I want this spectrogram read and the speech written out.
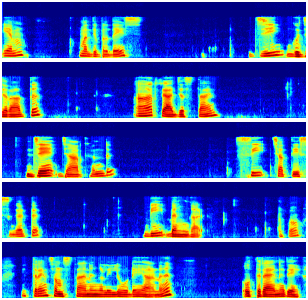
M Madhya Pradesh. G Gujarat. R Rajasthan. J Jharkhand. C Chhattisgarh. B Bengal. അപ്പോൾ ഇത്രയും സംസ്ഥാനങ്ങളിലൂടെയാണ് ഉത്തരായന രേഖ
